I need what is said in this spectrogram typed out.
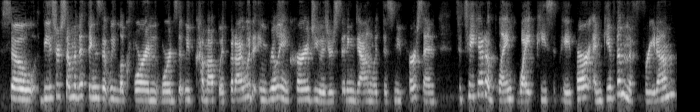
So these are some of the things that we look for in words that we've come up with but i would really encourage you as you're sitting down with this new person to take out a blank white piece of paper and give them the freedom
